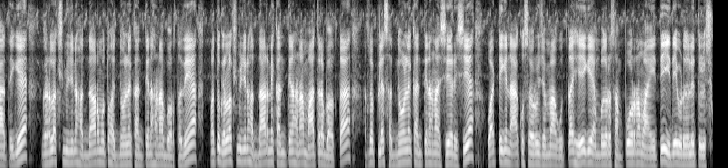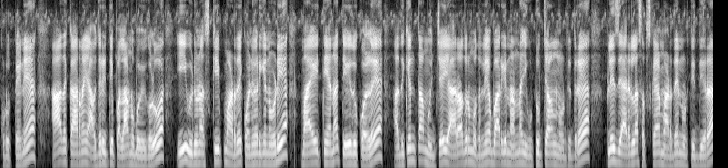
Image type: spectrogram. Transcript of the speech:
ಖಾತೆಗೆ ಗೃಹಲಕ್ಷ್ಮಿ ಯೋಜನೆ ಹದಿನಾರು ಮತ್ತು ಹದಿನೇಳನೇ ಕಂತಿನ ಹಣ ಬರುತ್ತದೆ ಮತ್ತು ಗೃಹಲಕ್ಷ್ಮಿ ಯೋಜನೆ ಹದಿನಾರನೇ ಕಂತಿನ ಹಣ ಮಾತ್ರ ಬರುತ್ತಾ? ಅಥವಾ ಪ್ಲಸ್ ಹದಿನೇಳನೇ ಕಂತಿನ ಹಣ ಸೇರಿಸಿ ಒಟ್ಟಿಗೆ ನಾಲ್ಕು ಸಾವಿರ ಜಮಾ ಆಗುತ್ತಾ? ಹೇಗೆ ಎಂಬುದರ ಸಂಪೂರ್ಣ ಮಾಹಿತಿ ಇದೇ ವಿಡಿಯೋದಲ್ಲಿ ತಿಳಿಸಿಕೊಡುತ್ತೇನೆ. ಆದ ಕಾರಣ ಯಾವುದೇ ರೀತಿ ಫಲಾನುಭವಿಗಳು ಈ ವಿಡಿಯೋನ ಸ್ಕಿಪ್ ಮಾಡದೆ ಕೊನೆಯವರೆಗೆ ನೋಡಿ ಮಾಹಿತಿಯನ್ನು ತೆಗೆದುಕೊಳ್ಳಿ ಅದಕ್ಕಿಂತ ಮುಂಚೆ ಯಾರಾದರೂ ಮೊದಲನೇ ಬಾರಿಗೆ ನನ್ನ ಯೂಟ್ಯೂಬ್ ಚಾನಲ್ ನೋಡ್ತಿದ್ರೆ ಪ್ಲೀಸ್ ಯಾರೆಲ್ಲ ಸಬ್ಸ್ಕ್ರೈಬ್ ಮಾಡದೆ ನೋಡ್ತಿದ್ದೀರಾ?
